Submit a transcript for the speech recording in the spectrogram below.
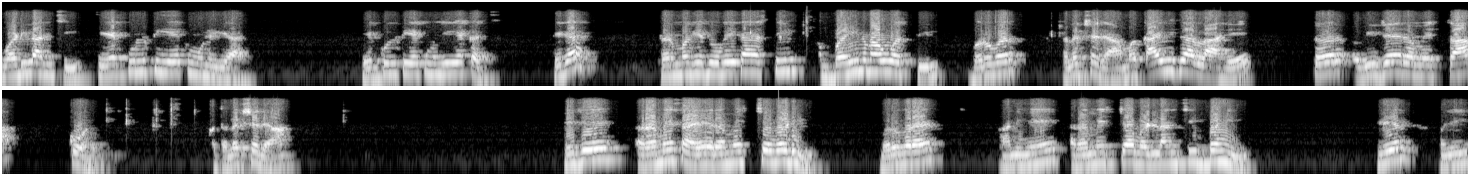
वडिलांची एकुलती एक मुलगी आहे. एकुलती एक म्हणजे एकच. ठीक आहे? तर मग हे दोघे काय असतील? बहीण भाऊ असतील. बरोबर? लक्ष द्या. मग काय विचारलं आहे? तर विजय रमेशचा कोण? आता लक्ष द्या. हे जे रमेश आहे रमेशचे वडील बरोबर आहे? आणि हे रमेशच्या वडिलांची बहीण. क्लिअर म्हणजे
